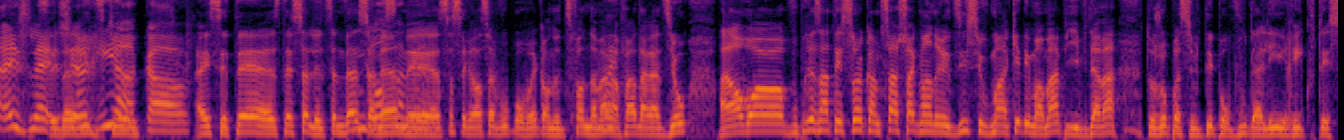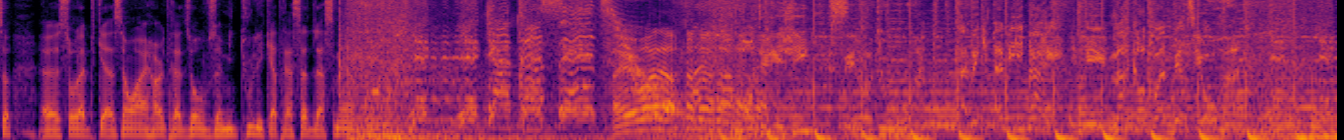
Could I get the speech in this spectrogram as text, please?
hey, je je ris encore. Hey, c'était, c'était solide. C'était une belle Une semaine, mais semaine. ça, c'est grâce à vous pour vrai qu'on a du fun de même Ouais. à faire de la radio. Alors, on va vous présenter ça comme ça chaque vendredi si vous manquez des moments. Puis évidemment, toujours possibilité pour vous d'aller réécouter ça euh, sur l'application iHeartRadio. On vous a mis tous les 4 à 7 de la semaine. Les 4 à 7. Et voilà! Montérégie, c'est retour. Avec Amélie Paris et Marc-Antoine Berthiaume.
